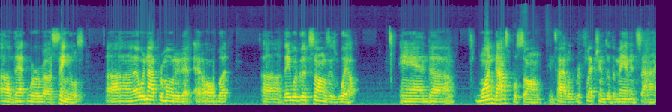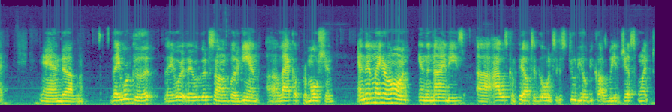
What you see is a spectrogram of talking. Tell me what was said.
uh, that were uh, singles uh, that were not promoted at, at all, but uh, they were good songs as well. And uh, one gospel song entitled Reflections of the Man Inside. And um, they were good. They were they were good songs, but again, uh, lack of promotion. And then later on in the 90s, uh, I was compelled to go into the studio because we had just went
